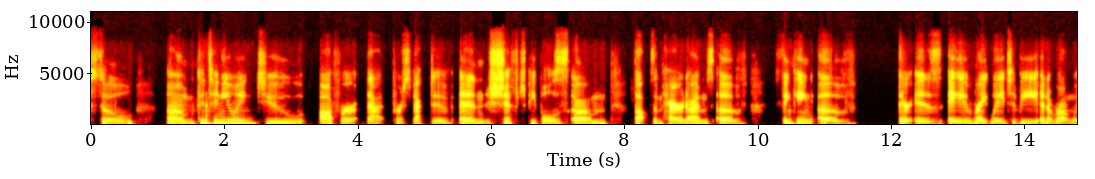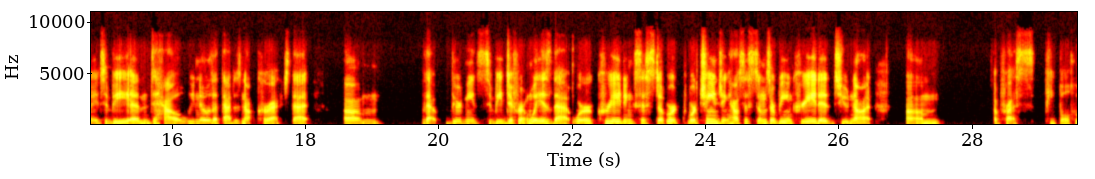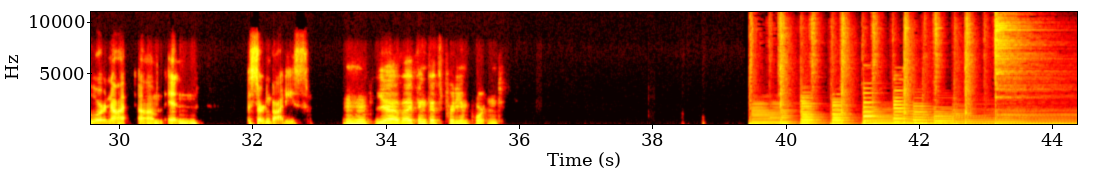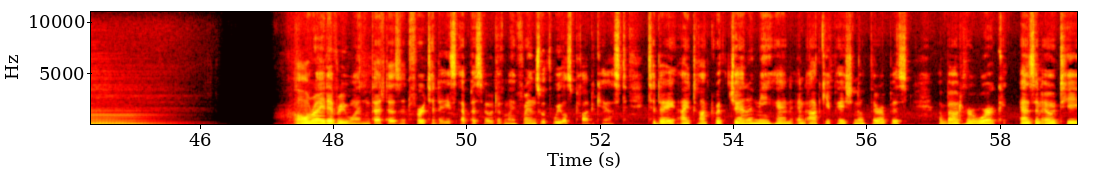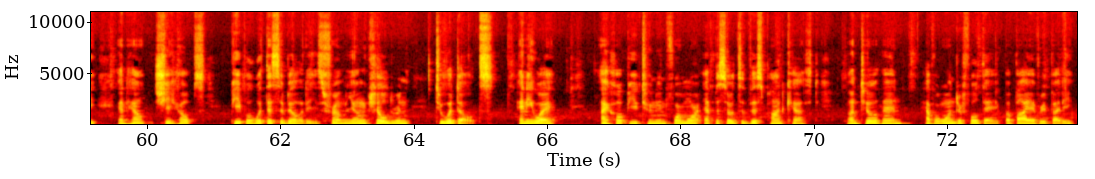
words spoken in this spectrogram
So um, continuing to offer that perspective and shift people's um, thoughts and paradigms of thinking of there is a right way to be and a wrong way to be and how we know that that is not correct that um, that there needs to be different ways that we're creating system or we're changing how systems are being created to not um, oppress people who are not um, in certain bodies. Mm-hmm. Yeah, I think that's pretty important. All right, everyone, that does it for today's episode of my Friends with Wheels podcast. Today I talked with Jenna Meehan, an occupational therapist, about her work as an OT and how she helps people with disabilities, from young children to adults. Anyway, I hope you tune in for more episodes of this podcast. Until then, have a wonderful day. Bye bye, everybody.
